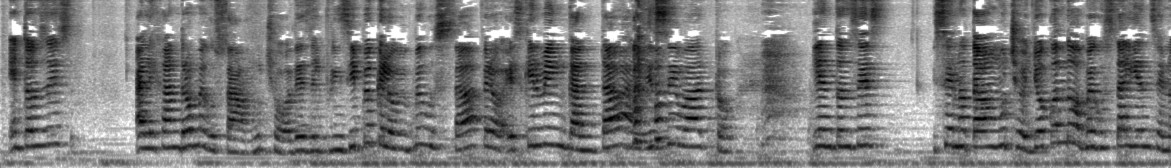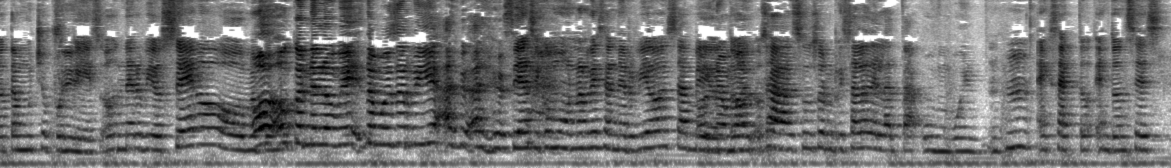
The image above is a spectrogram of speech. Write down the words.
Entonces, Alejandro me gustaba mucho. Desde el principio que lo vi me gustaba, pero es que me encantaba ese vato. Y entonces se notaba mucho. Yo cuando me gusta alguien se nota mucho porque Sí. es o nerviosero o me O, pongo- o cuando lo ve, nomás se ríe. Sí, así como una risa nerviosa, O, medio tonta. o sea, su sonrisa la delata un buen. Ujú, exacto. Entonces,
